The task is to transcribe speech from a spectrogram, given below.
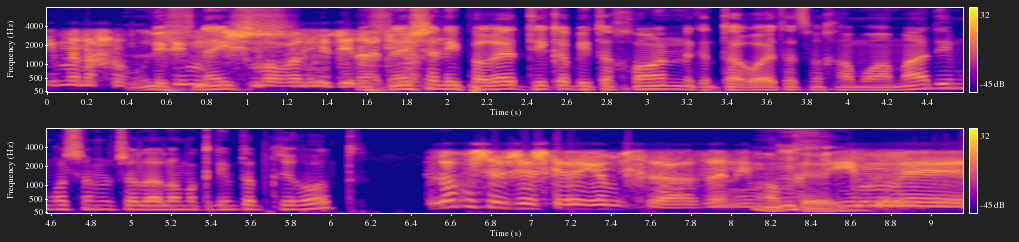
אם אנחנו רוצים לשמור על מדינת לפני ישראל. שניפרד, תיק הביטחון, אתה רואה את עצמך מועמד אם ראש הממשלה לא מקדים את הבחירות? לא חושב שיש כרגע מכרז, אני אוקיי. מתאים אה,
